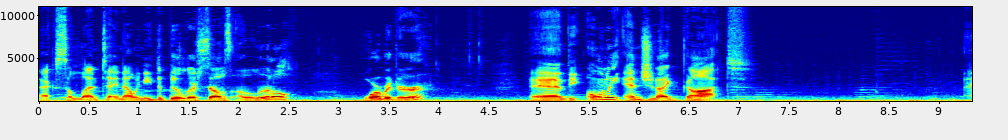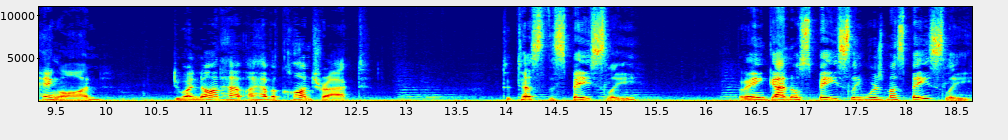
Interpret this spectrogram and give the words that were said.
Excelente. Now we need to build ourselves a little orbiter. And the only engine I got... Hang on. Do I not have... I have a contract to test the Spacely. But I ain't got no Spacely. Where's my Spacely?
